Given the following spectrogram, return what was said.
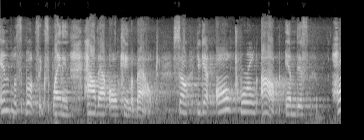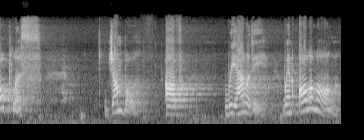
endless books explaining how that all came about. So you get all twirled up in this hopeless jumble of reality when all along,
